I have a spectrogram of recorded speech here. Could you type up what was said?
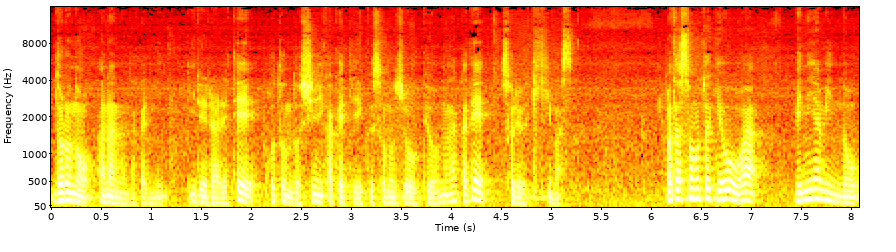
泥の穴の中に入れられてほとんど死にかけていくその状況の中でそれを聞きます。またその時王はベニヤミンの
